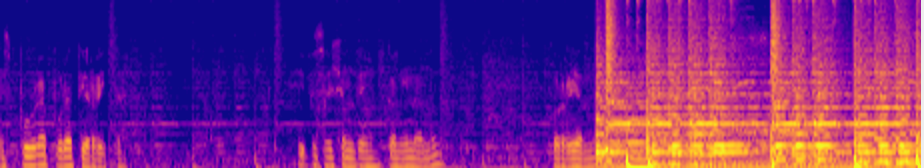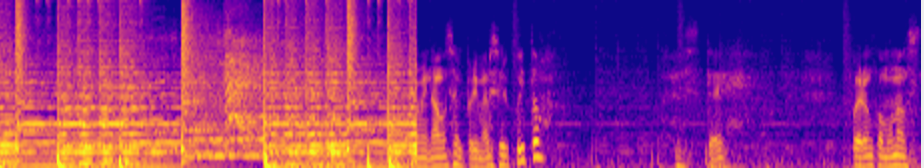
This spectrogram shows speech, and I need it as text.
es pura, pura tierrita. Y pues hay gente caminando, corriendo. Terminamos el primer circuito. Este fueron como unos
